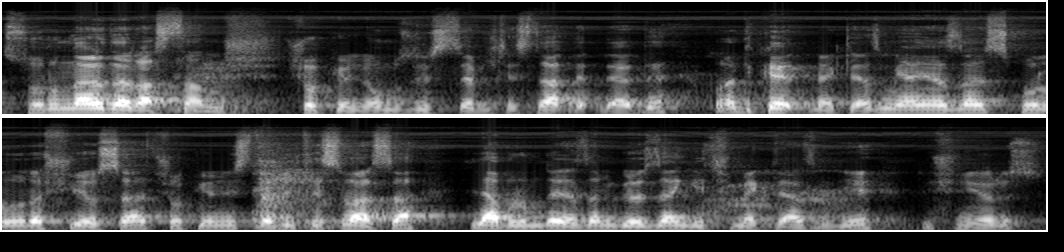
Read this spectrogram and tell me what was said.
sorunlara da rastlanmış. Çok yönlü omuz instabilitesinde atletlerde. Buna dikkat etmek lazım. Yani en azından sporla uğraşıyorsa, çok yönlü instabilitesi varsa labrumda en azından gözden geçirmek lazım diye düşünüyoruz.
